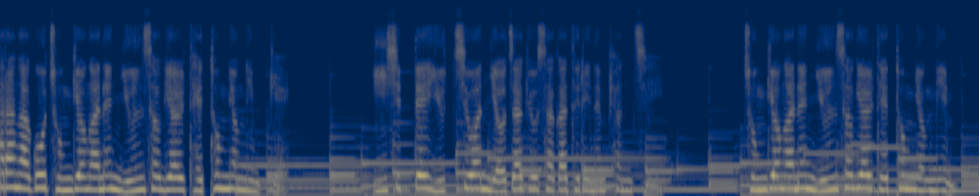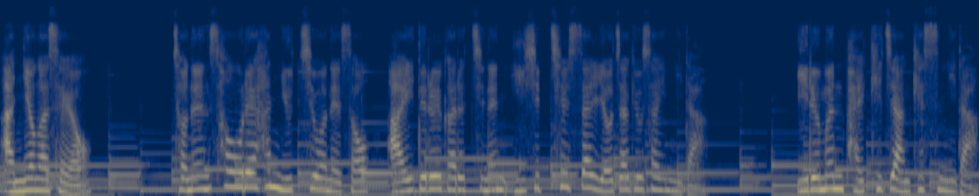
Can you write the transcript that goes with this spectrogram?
사랑하고 존경하는 윤석열 대통령님께 20대 유치원 여자 교사가 드리는 편지. 존경하는 윤석열 대통령님, 안녕하세요. 저는 서울의 한 유치원에서 아이들을 가르치는 27살 여자 교사입니다. 이름은 밝히지 않겠습니다.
